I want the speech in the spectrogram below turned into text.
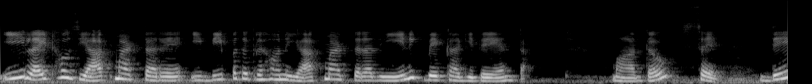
ಈ ಲೈಟ್ ಹೌಸ್ ಯಾಕೆ ಮಾಡ್ತಾರೆ? ಈ ದೀಪದ ಗ್ರಹವನ್ನು ಯಾಕೆ ಮಾಡ್ತಾರೆ? ಅದು ಏನಕ್ಕೆ ಬೇಕಾಗಿದೆ? ಅಂತ. Madhav said they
